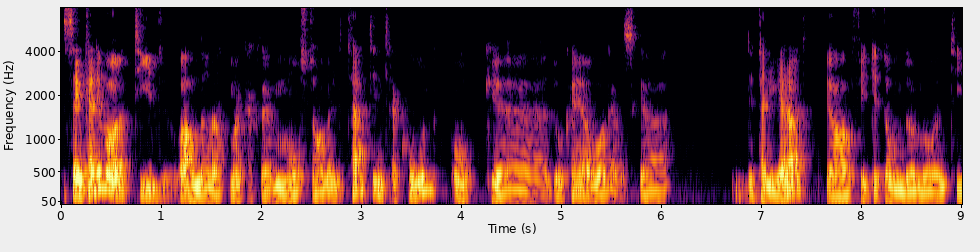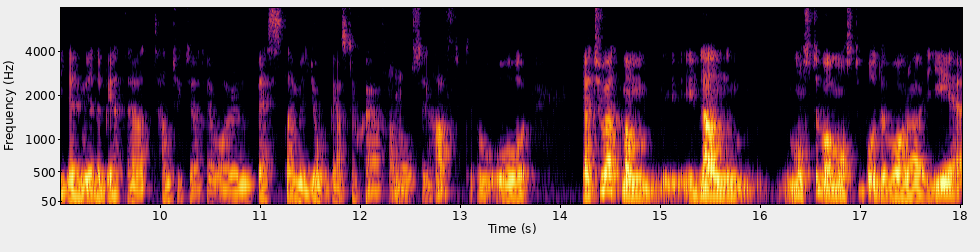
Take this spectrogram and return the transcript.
Sen kan det vara tid och annan att man kanske måste ha väldigt tät interaktion och eh, då kan jag vara ganska detaljerad. Jag fick ett omdöme av en tidigare medarbetare att han tyckte att jag var den bästa men jobbigaste chef han någonsin haft. Och, och jag tror att man ibland måste, vara, måste både vara, ge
